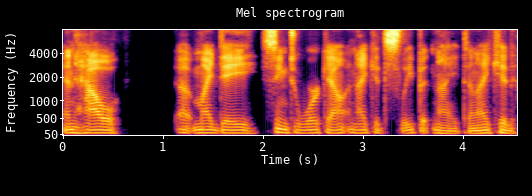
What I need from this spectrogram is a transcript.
and how uh, my day seemed to work out and I could sleep at night and I could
